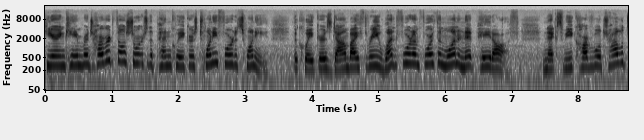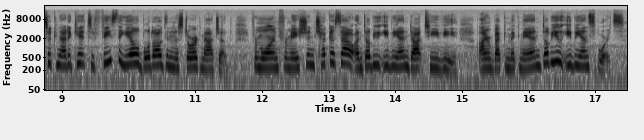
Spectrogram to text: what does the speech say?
Here in Cambridge, Harvard fell short to the Penn Quakers 24 to 20. The Quakers, down by three, went for it on fourth and one, and it paid off. Next week, Harvard will travel to Connecticut to face the Yale Bulldogs in an historic matchup. For more information, check us out on WEBN.TV. I'm Rebecca McMahon, WEBN Sports.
